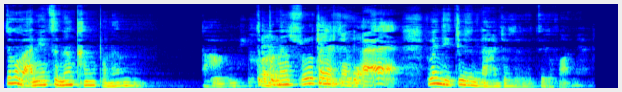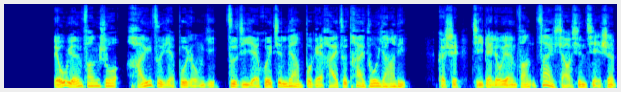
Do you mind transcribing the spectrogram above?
这个碗你只能疼不能打，这不能说太狠的。哎，问题就是难，就是这个方面。刘元芳说：“孩子也不容易，自己也会尽量不给孩子太多压力。可是，即便刘元芳再小心谨慎，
